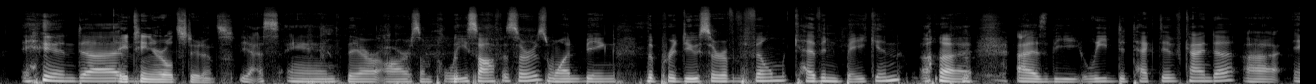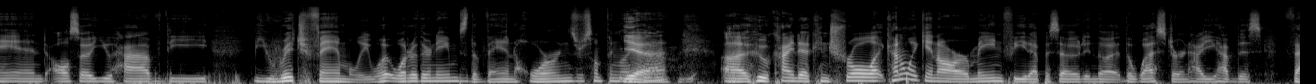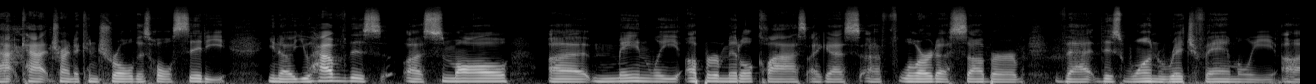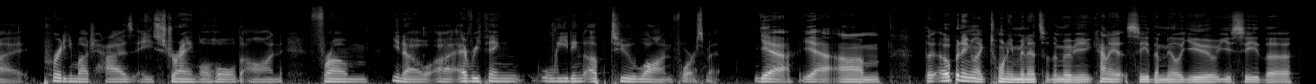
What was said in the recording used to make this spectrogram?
and uh, 18 year old students. Yes, and there are some police officers, one being the producer of the film, Kevin Bacon, uh, as the lead detective, kinda, uh, and also you have the the rich family. What what are their names? The Van Horns or something like Yeah. that. Uh, who kind of control it, kind of like in our main feed episode in the the western, how you have this fat cat trying to control this whole city. You know, you have this uh, small, uh, mainly upper middle class, I guess, uh, Florida suburb that this one rich family uh, pretty much has a stranglehold on from you know everything leading up to law enforcement. Yeah, yeah. Um, the opening like 20 minutes of the movie, you kind of see the milieu, you see the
